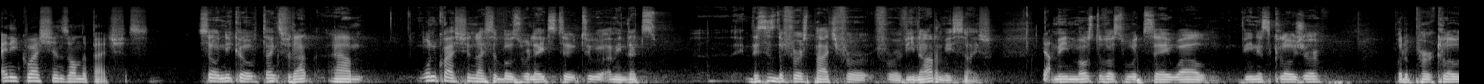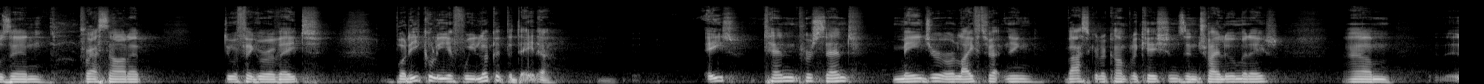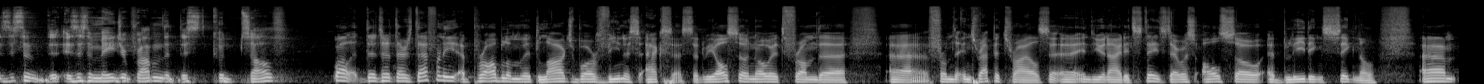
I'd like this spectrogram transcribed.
Any questions on the patches? So, Nico, thanks for that. Um, one question I suppose relates to, to I mean, let's, this is the first patch for, for a venotomy site. Yeah. I mean, most of us would say, well, venous closure, put a perclose in, press on it, do a figure of eight. But equally, if we look at the data, 8, 10% major or life-threatening vascular complications in triluminate. Um, is, this a, is this a major problem that this could solve? Well, there's definitely a problem with large bore venous access, and we also know it from the uh, from the Intrepid trials uh, in the United States. There was also a bleeding signal. Um,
